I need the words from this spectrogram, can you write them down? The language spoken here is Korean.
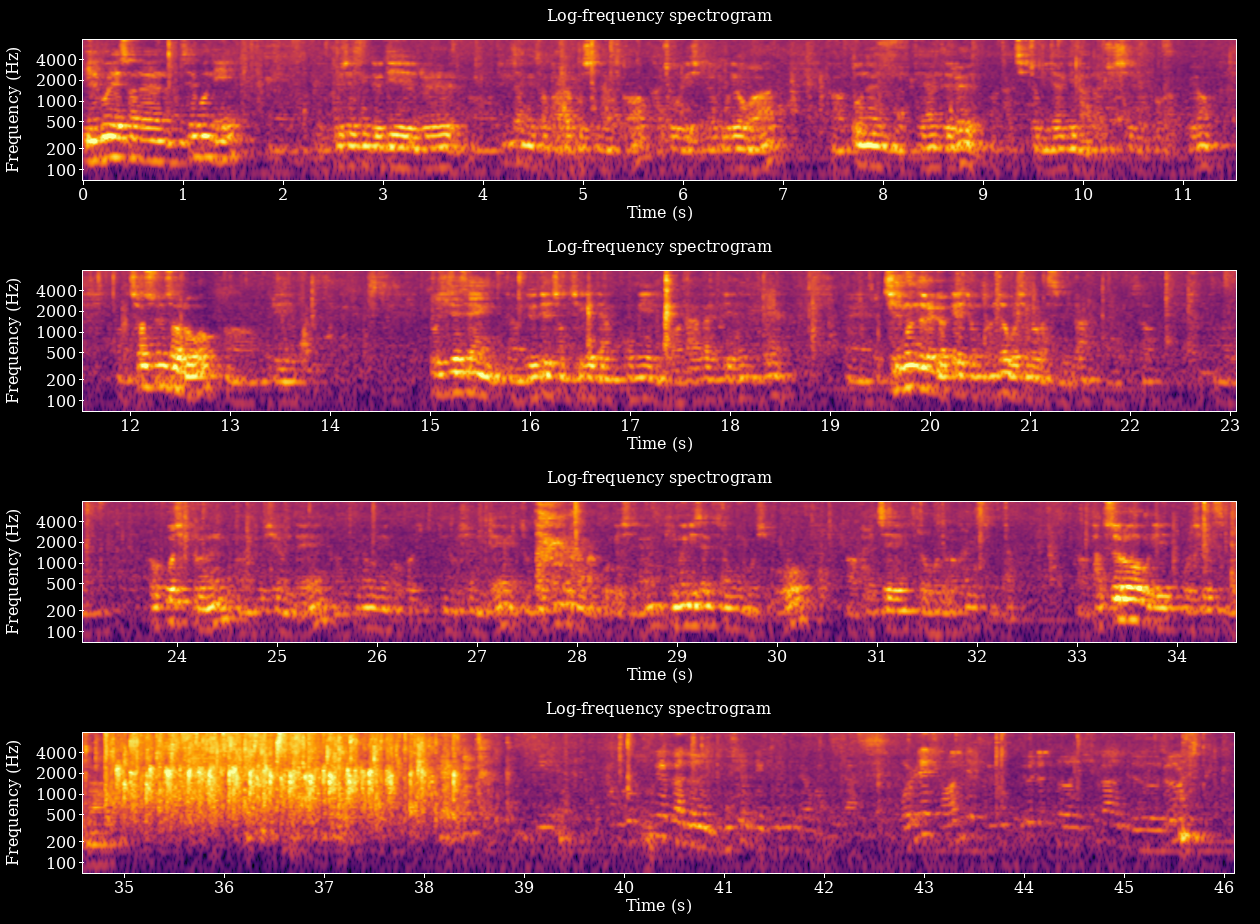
일부에서는 한 세 분이 도시재생 뉴딜을 어, 현장에서 바라보시면서 가지고 계시는 우려와 어, 또는 대안들을 같이 좀 이야기 나눠주실 것 같고요. 어, 첫 순서로 어, 우리 도시재생 어, 뉴딜 정책에 대한 고민 어, 나아갈 게 있는데 예, 좀 질문들을 몇 개 좀 던져보신 것 같습니다. 어, 그래서 어, 걷고 싶은 어, 도시연대, 어, 사동의 걷고 싶은 도시연대 정책 선대사 맡고 계시는 김은희 센터장님 모시고 어, 발제 들어보도록 하겠습니다. 어, 박수로 우리 모시겠습니다. 예, 방금 소개받은 무시연대 김은이라고 합니다. 원래 저한테 주- 주어졌던 시간들은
